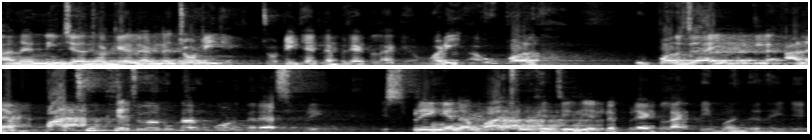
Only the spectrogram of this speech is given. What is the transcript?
આને નીચે ધકેલે એટલે ચોટી જાય. ચોટી જાય એટલે બ્રેક લાગે. વળી આ ઉપર થાય. ઉપર જાય એટલે આને પાછું ખેંચવાનું કામ કોણ કરે? સ્પ્રિંગ. સ્પ્રિંગ એને પાછું ખેંચી લે એટલે બ્રેક લાગતી બંધ થઈ જાય.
